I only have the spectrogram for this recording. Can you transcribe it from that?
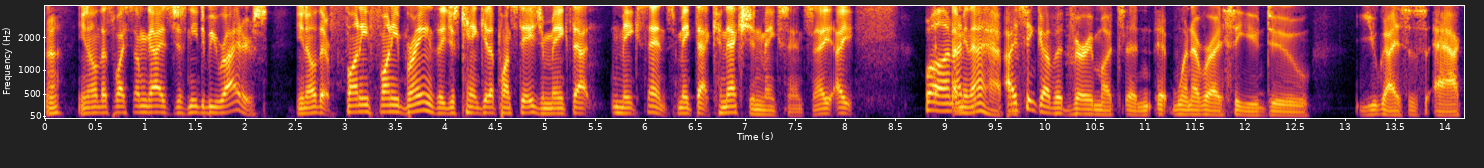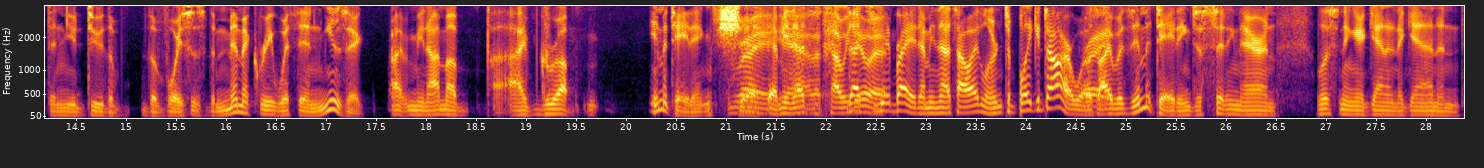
You know, that's why some guys just need to be writers. You know, they're funny, funny brains. They just can't get up on stage and make that make sense, make that connection make sense. I, I Well, and I I, mean, that happens. I think of it very much, and it, whenever I see you do you guys' act and you do the the voices, the mimicry within music. I mean, I'm a I grew up imitating shit. Right, I mean, yeah, that's that's how we do it. Right. I mean, that's how I learned to play guitar. Was Right. I was imitating, just sitting there and listening again and again, and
